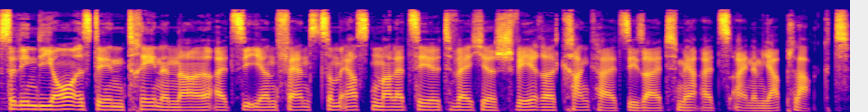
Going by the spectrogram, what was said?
Celine Dion ist den Tränen nahe, als sie ihren Fans zum ersten Mal erzählt, welche schwere Krankheit sie seit mehr als einem Jahr plagt.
